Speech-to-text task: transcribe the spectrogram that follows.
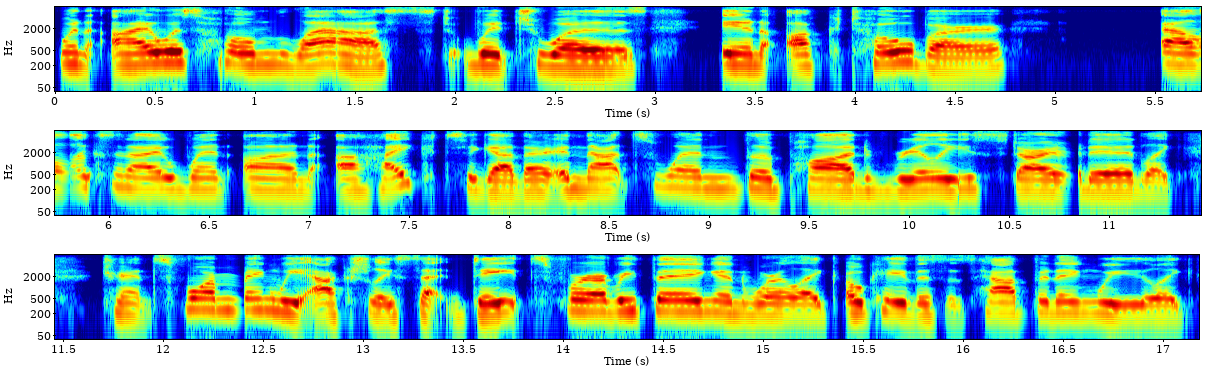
when I was home last, which was in October, Alex and I went on a hike together, and that's when the pod really started like transforming. We actually set dates for everything, and we're like, okay, this is happening. We like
